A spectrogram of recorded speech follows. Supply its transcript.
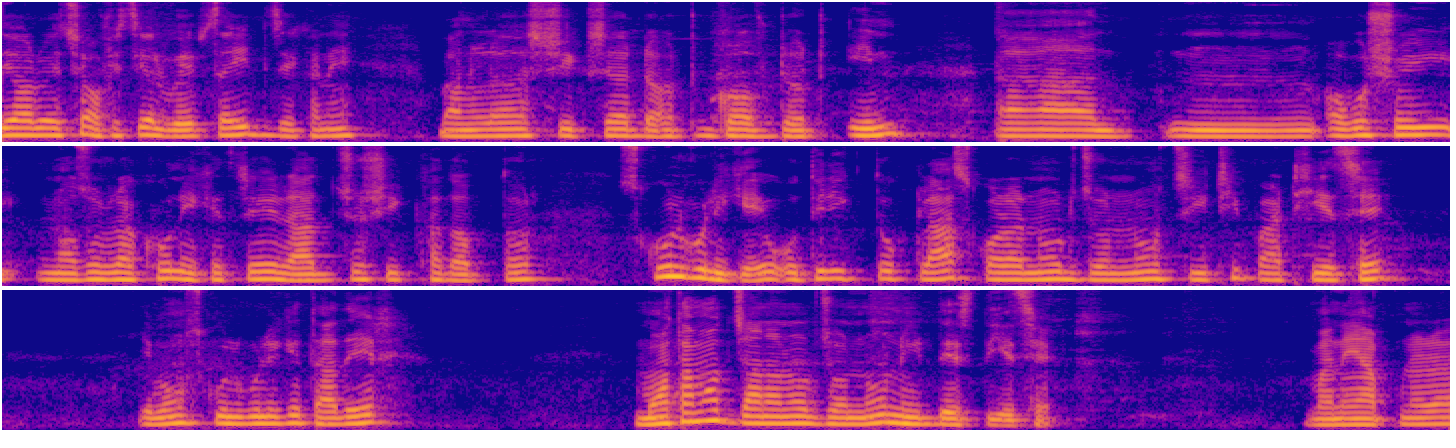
দেওয়া রয়েছে, অফিসিয়াল ওয়েবসাইট, যেখানে বাংলা শিক্ষা ডট গভ ডট ইন অবশ্যই নজর রাখুন, এক্ষেত্রে রাজ্য শিক্ষা দপ্তর স্কুলগুলিকে অতিরিক্ত ক্লাস করানোর জন্য চিঠি পাঠিয়েছে এবং স্কুলগুলিকে তাদের মতামত জানানোর জন্য নির্দেশ দিয়েছে। মানে আপনারা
